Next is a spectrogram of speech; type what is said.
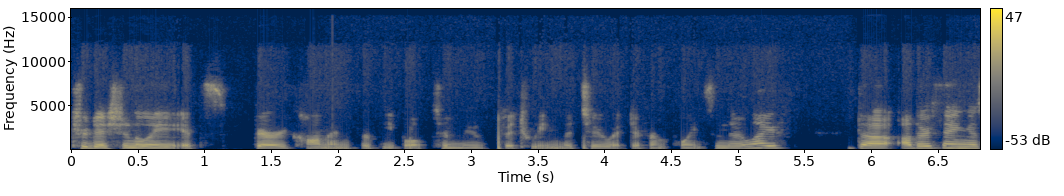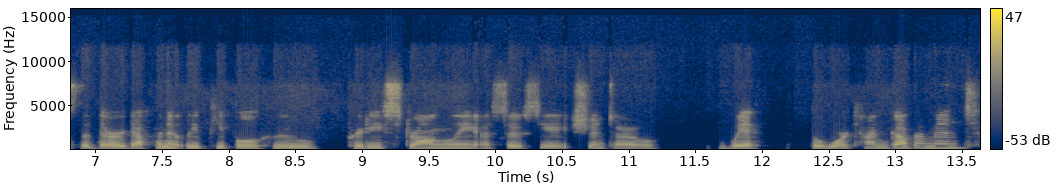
traditionally it's very common for people to move between the two at different points in their life. The other thing is that there are definitely people who pretty strongly associate Shinto with the wartime government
